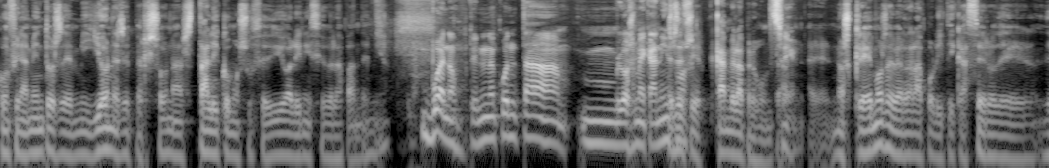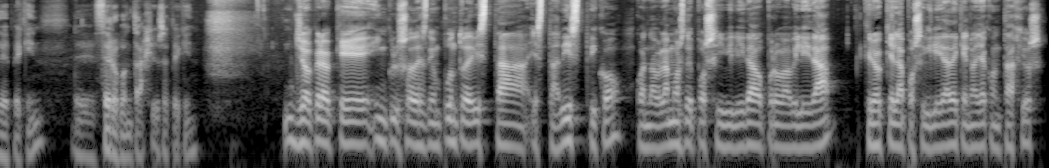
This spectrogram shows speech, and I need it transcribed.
confinamientos de millones de personas, tal y como sucedió al inicio de la pandemia? Bueno, teniendo en cuenta mm, los mecanismos... Es decir, cambio la pregunta. Eh, ¿Nos creemos de verdad la política cero de, Pekín? De cero contagios de Pekín. Yo creo que incluso desde un punto de vista estadístico, cuando hablamos de posibilidad o probabilidad, creo que la posibilidad de que no haya contagios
